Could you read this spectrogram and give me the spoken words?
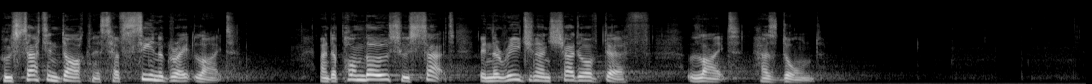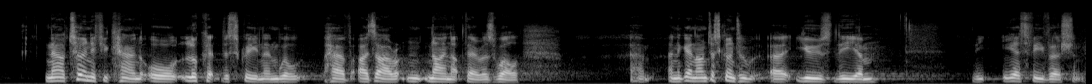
who sat in darkness have seen a great light. And upon those who sat in the region and shadow of death, light has dawned. Now, turn if you can, or look at the screen, and we'll have Isaiah 9 up there as well. Um, and again, I'm just going to uh, use the, um, the ESV version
